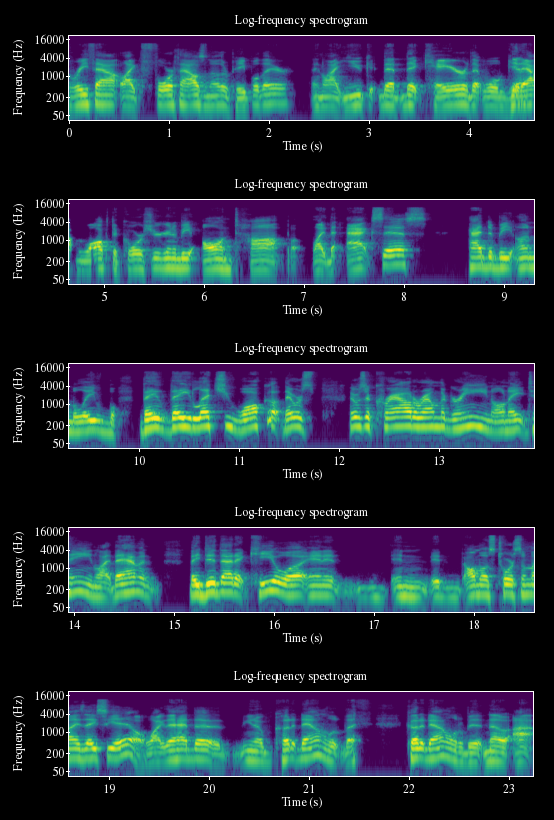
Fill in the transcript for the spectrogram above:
three thousand, like four thousand other people there, and like you that that care that will get Yeah. out and walk the course. You're going to be on top. Like the access had to be unbelievable. They they let you walk up. There was there was a crowd around the green on 18. Like they haven't they did that at Kiawah and it and it almost tore somebody's ACL. Like they had to, you know, cut it down a little bit, cut it down a little bit. No, I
